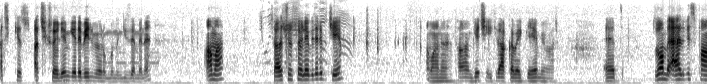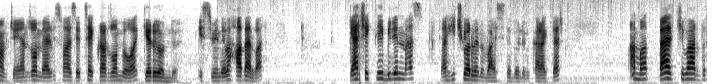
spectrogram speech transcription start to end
Açık açık söyleyeyim gene bilmiyorum bunun gizemini. Ama sadece şunu söyleyebilirim ki Aman tamam geçin 2 dakika bekleyemiyorlar. Evet. Zombie Elvis diyor. Yani Zombie Elvis Vice'ye tekrar zombi olarak geri döndü. İsminde bir haber var. Gerçekliği bilinmez. Yani hiç görmedim Vice'de böyle bir karakter. Ama belki vardır.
